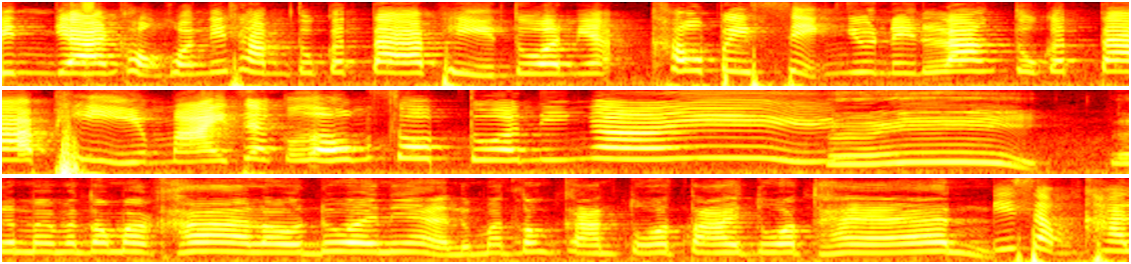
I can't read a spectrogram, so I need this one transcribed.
วิญญาณของคนที่ทำตุ๊กตาผีตัวเนี้ย เข้าไปสิงอยู่ในร่างตุ๊กตาผีไม้จากโลงศพตัวนี้ไง เฮ้ย แล้วทำไมมันต้องมาฆ่าเราด้วยเนี่ย หรือมันต้องการตัวตายตัวแทน ที่สำคัญ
